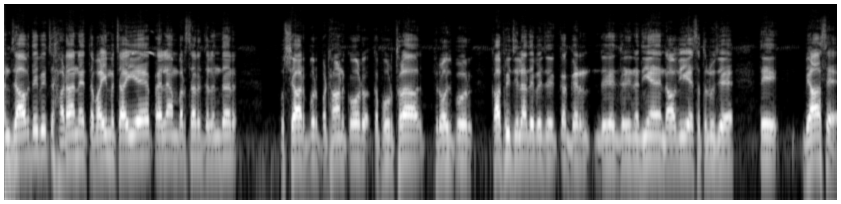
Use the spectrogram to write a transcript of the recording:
ਪੰਜਾਬ ਦੇ ਵਿੱਚ ਹੜ੍ਹਾਂ ਨੇ ਤਬਾਹੀ ਮਚਾਈ ਹੈ। ਪਹਿਲਾਂ ਅੰਮ੍ਰਿਤਸਰ, ਜਲੰਧਰ, ਹੁਸ਼ਿਆਰਪੁਰ, ਪਠਾਨਕੋਟ, ਕਪੂਰਥਲਾ, ਫਿਰੋਜ਼ਪੁਰ, ਕਾਫੀ ਜ਼ਿਲ੍ਹਿਆਂ ਦੇ ਵਿੱਚ ਘੱਗਰ ਜਿਹੜੇ ਜਿਹੜੀ ਨਦੀਆਂ ਹੈ ਰਾਵੀ ਹੈ, ਸਤਲੁਜ ਹੈ ਤੇ ਬਿਆਸ ਹੈ।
